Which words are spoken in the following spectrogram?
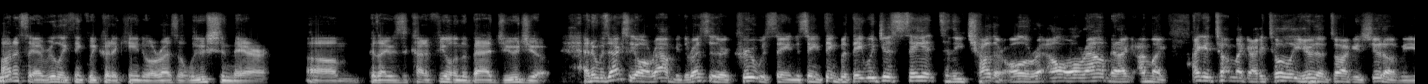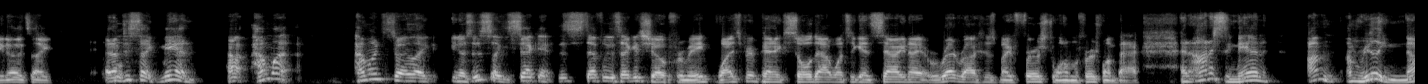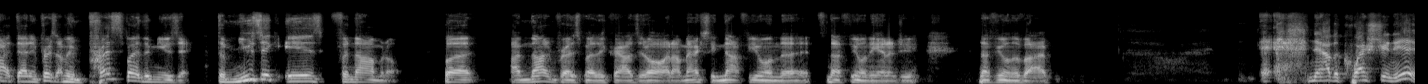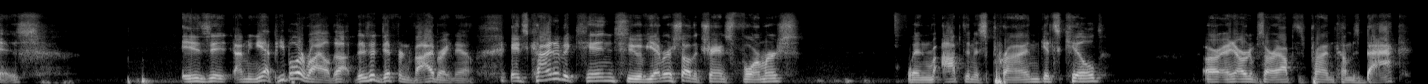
honestly, I really think we could have came to a resolution there because um, I was kind of feeling the bad juju. And it was actually all around me. The rest of their crew was saying the same thing, but they would just say it to each other all around, all around me. I, am like, I can, t- I'm like, I totally hear them talking shit on me. You know, it's like, and I'm just like, man, how, how much, how much do I like, you know, so this is like the second, this is definitely the second show for me. Widespread Panic sold out once again Saturday night at Red Rocks was my first one, my first one back. And honestly, man, I'm, I'm really not that impressed. I'm impressed by the music. The music is phenomenal but I'm not impressed by the crowds at all, and I'm actually not feeling the not feeling the energy, not feeling the vibe. Now the question is, is it? I mean, yeah, people are riled up. There's a different vibe right now. It's kind of akin to if you ever saw the Transformers when Optimus Prime gets killed, or, or I'm sorry, Optimus Prime comes back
